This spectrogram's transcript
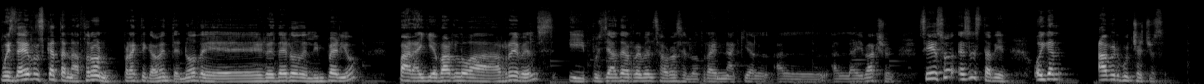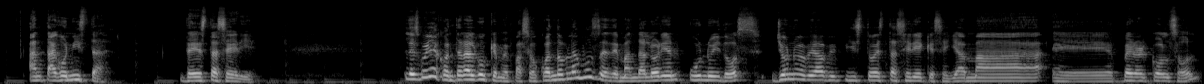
pues de ahí rescatan a Thron, prácticamente, ¿no? De heredero del imperio para llevarlo a Rebels y pues ya de Rebels ahora se lo traen aquí al, live action. Sí, eso, eso está bien. Oigan, a ver muchachos, antagonista de esta serie. Les voy a contar algo que me pasó. Cuando hablamos de The Mandalorian 1 y 2, yo no había visto esta serie que se llama eh, Better Call Saul.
